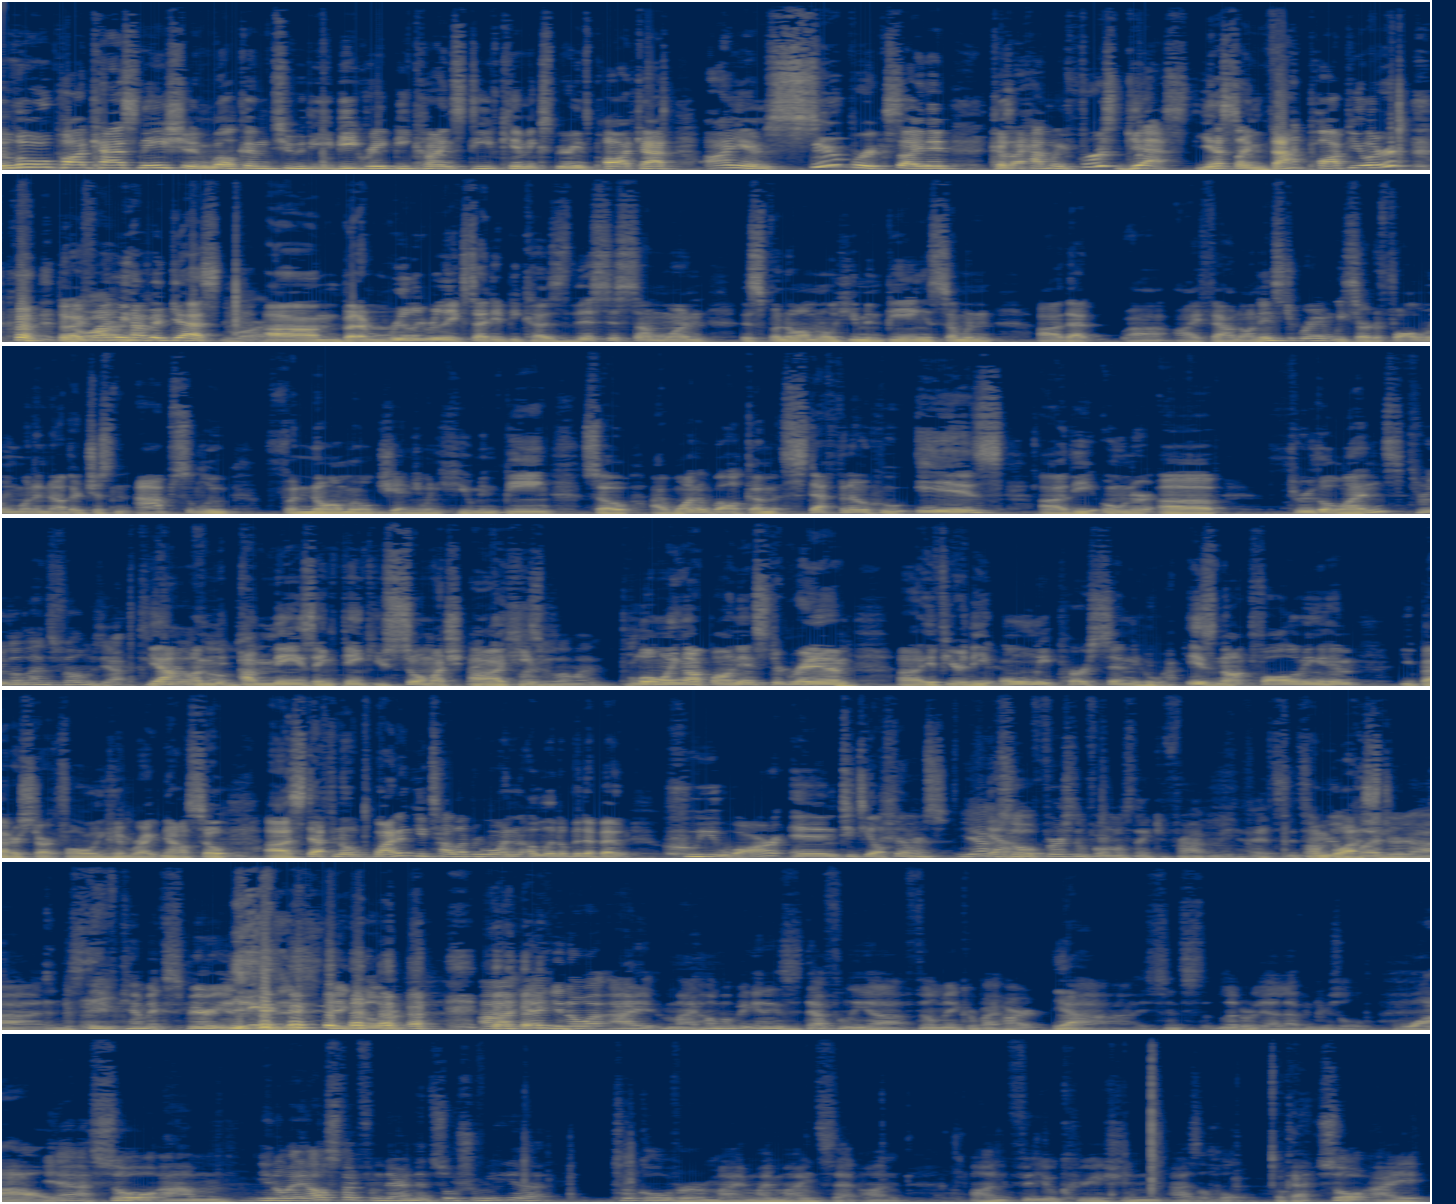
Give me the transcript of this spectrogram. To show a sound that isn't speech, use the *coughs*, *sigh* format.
Hello, Podcast Nation. Welcome to the Be Great, Be Kind Steve Kim Experience podcast. I am super excited because I have my first guest. Yes, I'm that popular *laughs* that I You finally are. have a guest. Um, but I'm really, really excited because this is someone, this phenomenal human being is someone uh, that uh, I found on Instagram. We started following one another, just an absolute phenomenal, genuine human being. So I want to welcome Stefano, who is uh, the owner of Through the Lens. Through the Lens Films, yeah. Yeah, am- Films. amazing. Thank you so much. Uh, he's blowing up on Instagram. Uh, if you're the only person who is not following him, you better start following him right now. So, uh, Stefano, why don't you tell everyone a little bit about who you are and TTL Films? Yeah, So first and foremost, thank you for having me. It's it's a I'm real blessed. pleasure. Uh, the Steve Kim experience is, is *laughs* taking over. Uh, yeah, you know what? I my humble beginnings is definitely a filmmaker by heart. Yeah. Since literally 11 years old. wow. Yeah. So um, you know, it all started from there, and then social media took over my my mindset on on video creation as a whole. Okay. So I,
